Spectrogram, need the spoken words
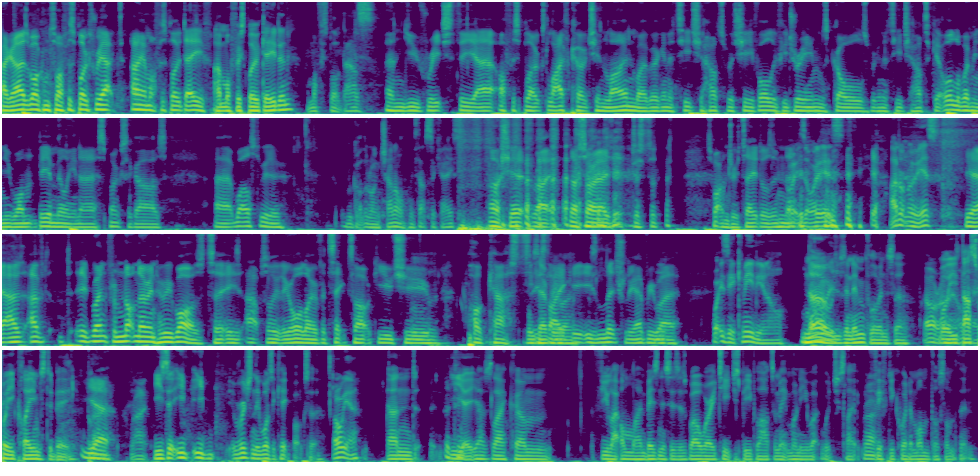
Hi guys, welcome to Office Blokes React. I am Office Bloke Dave, I'm Office Bloke Aiden. I'm Office Bloke Daz. and you've reached the uh, Office Blokes life coaching line where we're going to teach you how to achieve all of your dreams, goals. We're going to teach you how to get all the women you want, be a millionaire, smoke cigars. Uh, what else do we do? We've got the wrong channel, if that's the case. Oh shit! Right, no, sorry, I, just uh, it's what Andrew Tate does, isn't it? Oh, is that what it is? I don't know who he is. Yeah, I've, I've it went from not knowing who he was to he's absolutely all over TikTok, YouTube, mm. podcasts. He's it's like everywhere. he's literally everywhere. Mm. What is he, a comedian or? No, No, he's an influencer. Oh, right, well, he, that's what he claims to be. Yeah, Right. He's a, he, he originally was a kickboxer, Oh, yeah. and yeah, he has like um a few like online businesses as well where he teaches people how to make money, which is like Right. fifty quid a month or something.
